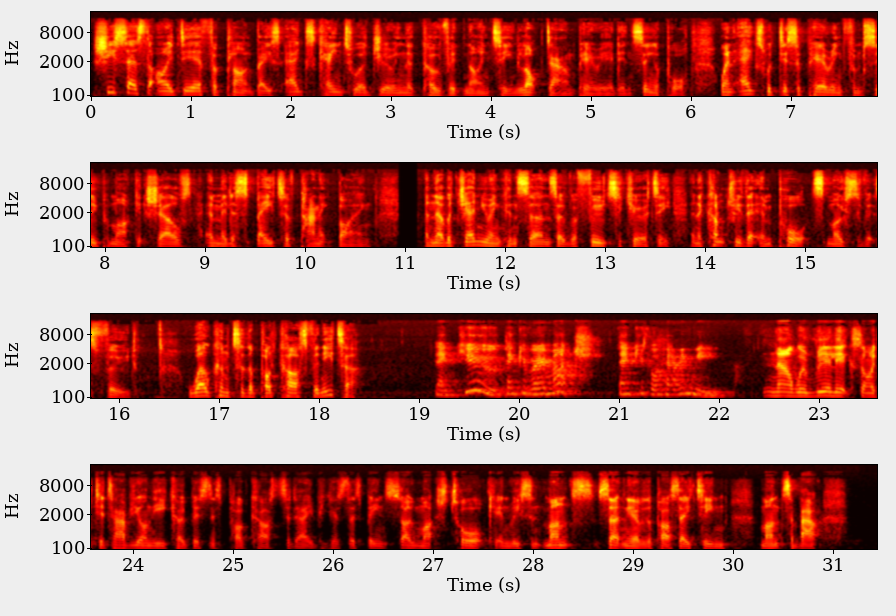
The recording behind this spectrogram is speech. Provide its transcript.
She says the idea for plant based eggs came to her during the COVID 19 lockdown period in Singapore, when eggs were disappearing from supermarket shelves amid a spate of panic buying. And there were genuine concerns over food security in a country that imports most of its food. Welcome to the podcast, Vinita. Thank you. Thank you very much. Thank you for having me. Now, we're really excited to have you on the Eco Business podcast today because there's been so much talk in recent months, certainly over the past 18 months, about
